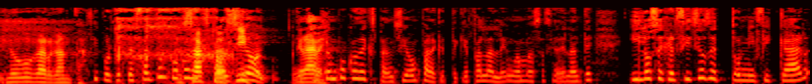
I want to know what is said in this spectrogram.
Y luego garganta. Sí, porque te falta un poco Exacto, de expansión. Te Grave. falta un poco de expansión para que te quepa la lengua más hacia adelante. Y los ejercicios de tonificar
